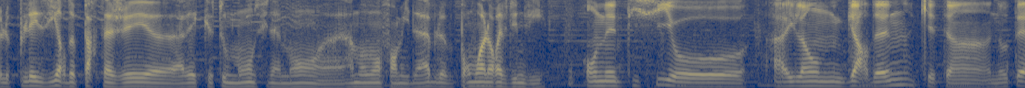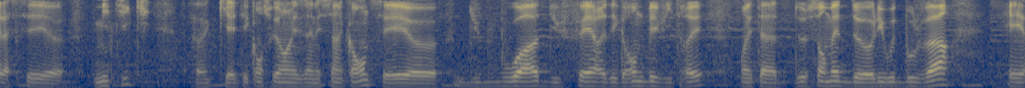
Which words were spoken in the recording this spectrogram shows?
Le plaisir de partager euh, avec tout le monde finalement euh, un moment formidable. Pour moi, le rêve d'une vie. On est ici au Highland Garden, qui est un hôtel assez euh, mythique qui a été construit dans les années 50. C'est du bois, du fer et des grandes baies vitrées. On est à 200 mètres de Hollywood Boulevard et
